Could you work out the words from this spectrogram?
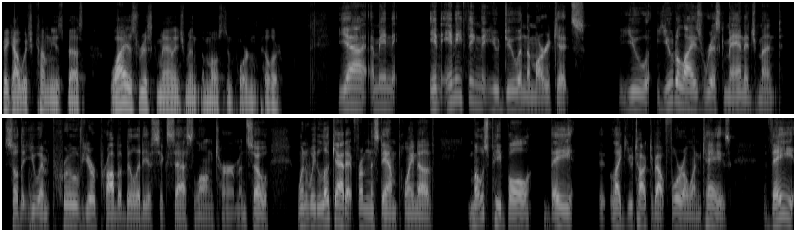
pick out which company is best why is risk management the most important pillar? Yeah, I mean, in anything that you do in the markets, you utilize risk management so that you improve your probability of success long term. And so when we look at it from the standpoint of most people, they, eh, like you talked about 401ks, they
